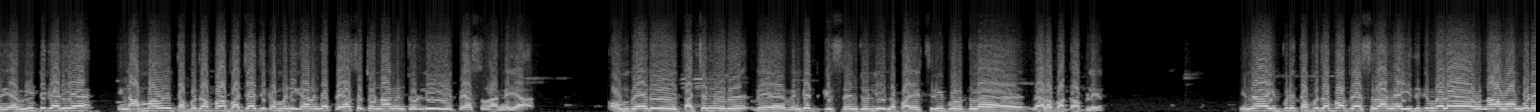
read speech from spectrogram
என் வீட்டுக்காரிய எங்க அம்மாவையும் தப்பு தப்பா பஜாஜ் கம்பெனிக்காரங்க பேச சொன்னாங்கன்னு சொல்லி பேசுனாங்க ஐயா. அவன் பேரு தச்சனூர் வெ- வெங்கட் கிருஷ்ணன் சொல்லி இந்த ப- ஸ்ரீபுரத்துல வேலை பார்க்காப்லையா. என்ன இப்படி தப்பு தப்பா பேசுறாங்க? இதுக்கு மேல நான் உன் கூட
